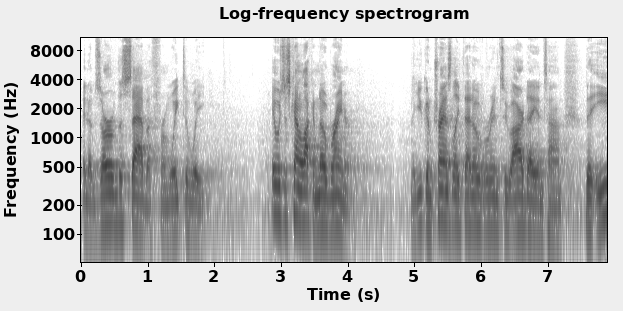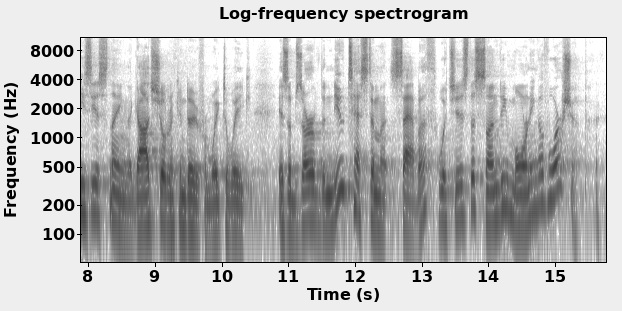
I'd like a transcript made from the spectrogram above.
and observe the Sabbath from week to week. It was just kind of like a no brainer. Now, you can translate that over into our day and time. The easiest thing that God's children can do from week to week is observe the New Testament Sabbath, which is the Sunday morning of worship.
